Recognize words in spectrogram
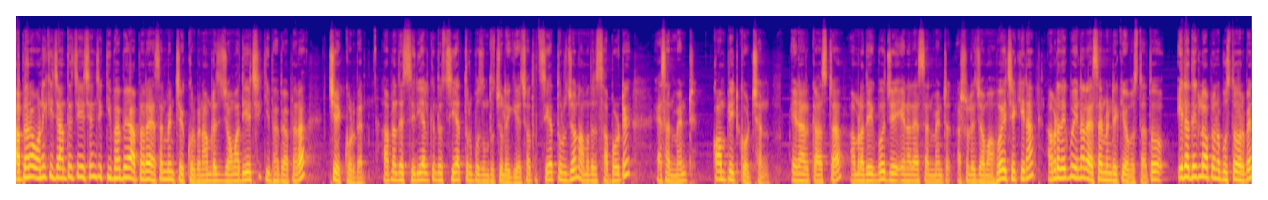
আপনারা অনেকেই জানতে চেয়েছেন যে কীভাবে আপনারা অ্যাসাইনমেন্ট চেক করবেন। আমরা যে জমা দিয়েছি, কীভাবে আপনারা চেক করবেন? আপনাদের সিরিয়াল কিন্তু ছিয়াত্তর পর্যন্ত চলে গিয়েছে, অর্থাৎ ছিয়াত্তর জন আমাদের সাপোর্টে অ্যাসাইনমেন্ট কমপ্লিট করছেন। এনার কাজটা, আমরা দেখব যে এনার অ্যাসাইনমেন্ট আসলে জমা হয়েছে কিনা। আমরা দেখব এনার অ্যাসাইনমেন্টের কী অবস্থা। তো এটা দেখলেও আপনারা বুঝতে পারবেন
